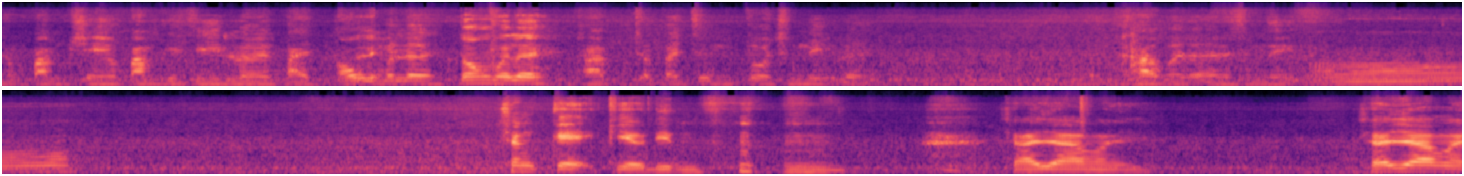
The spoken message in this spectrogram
ของปั๊มเชลลปั๊มพีทีเลยไปตรงไปเลย ตรงไปเลย ครับ จะไปถึงตัวชำนิเลย เข้าไปเลยในชำนิอ๋อ ช่างเกะเกี่ยวดิน ชายาใหม่ชายาใหม่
